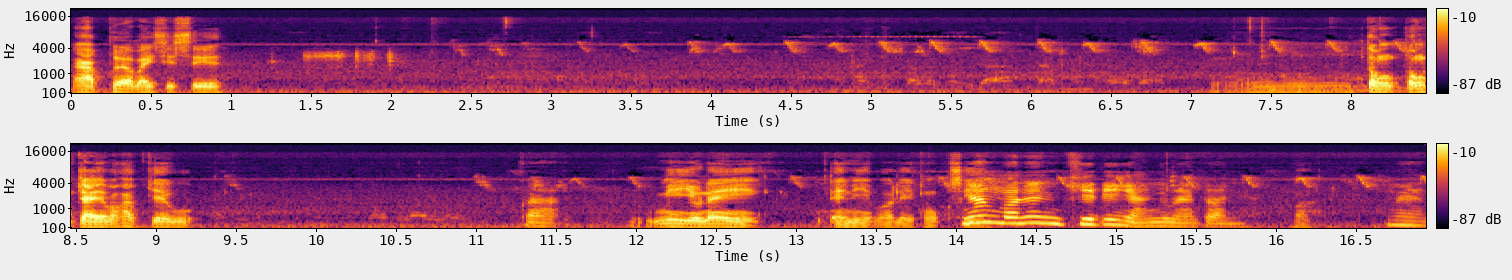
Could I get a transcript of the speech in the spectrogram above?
นะครับเพื่อไว้ซื้อๆอืมตรงตรงใจปะครับเจวก็มีอยู่ใน ไอ้นี่บ่เลขหกสี่ ยังบ่ได้คิดอีหยังอยู่แม่ตอนนี้บ่ แม่น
